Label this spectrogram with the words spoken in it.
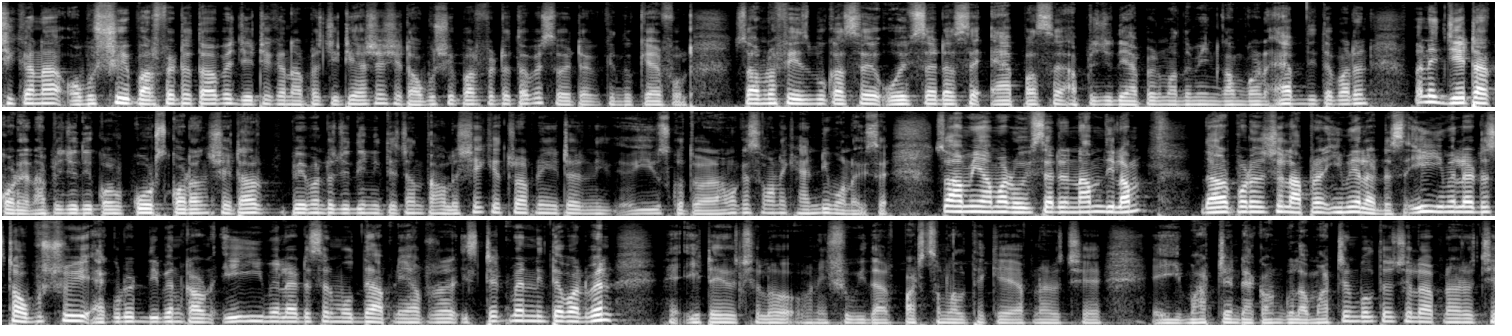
ঠিকানা অবশ্যই পারফেক্ট হতে হবে, যে ঠিকানা আপনার চিঠি আসে সেটা অবশ্যই পারফেক্ট হতে হবে সো এটা কিন্তু কেয়ারফুল সো আমরা ফেসবুক আছে ওয়েবসাইট আছে অ্যাপ আছে, আপনি যদি অ্যাপের মাধ্যমে ইনকাম করেন অ্যাপ দিতে পারেন মানে যেটা করেন, আপনি যদি কোর্স করান, সেটার পেমেন্টও যদি নিতে চান, তাহলে সেই ক্ষেত্রে আপনি এটা ইউজ করতে পারেন। আমার কাছে অনেক হ্যান্ডি মনে হয়েছে। সো আমি আমার ওয়েবসাইটের নাম দিলাম, দেওয়ার পরে হচ্ছে আপনার ইমেল অ্যাড্রেস এই ইমেল অ্যাড্রেসটা অবশ্যই অ্যাকুরেট দিবেন, কারণ এই ইমেল অ্যাড্রেসের মধ্যে আপনি আপনার স্টেটমেন্ট নিতে পারবেন। হ্যাঁ এটাই হচ্ছিল মানে সুবিধার পার্সোনাল থেকে আপনার হচ্ছে এই মার্চেন্ট অ্যাকাউন্টগুলো মার্চেন্ট বলতে হচ্ছিল আপনার হচ্ছে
